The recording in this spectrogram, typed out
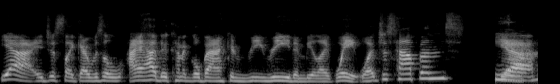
yeah it just like i was a i had to kind of go back and reread and be like wait what just happened yeah. yeah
